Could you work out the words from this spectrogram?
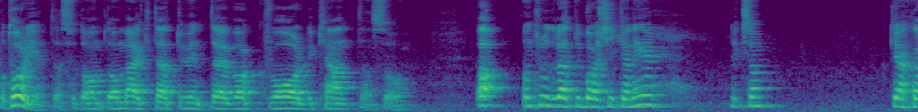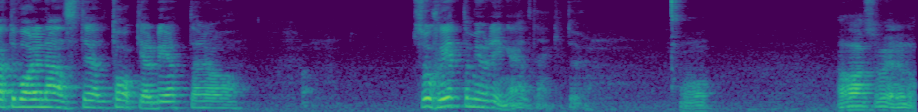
på torget, alltså de, de märkte att du inte var kvar vid kanten så... Ja, de trodde att du bara kikade ner, liksom. Kanske att du var en anställd takarbetare och... Så sket de ju att ringa helt enkelt. Du. Ja. Ja, så är det nog.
